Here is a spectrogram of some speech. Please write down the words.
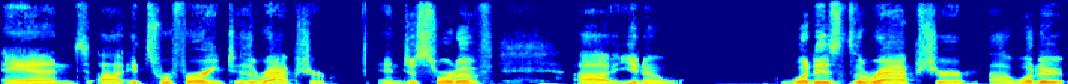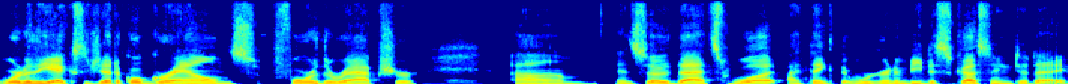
and uh, it's referring to the rapture and just sort of, uh, you know, what is the rapture? Uh, what are what are the exegetical grounds for the rapture? Um, and so that's what I think that we're going to be discussing today.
